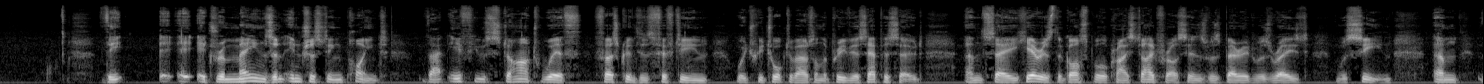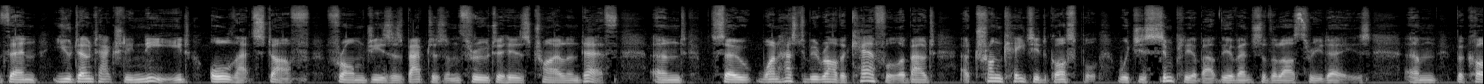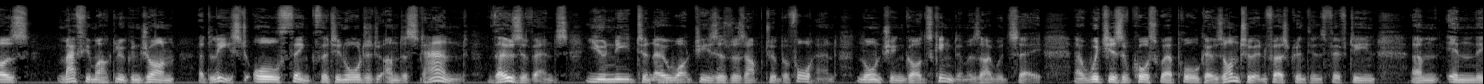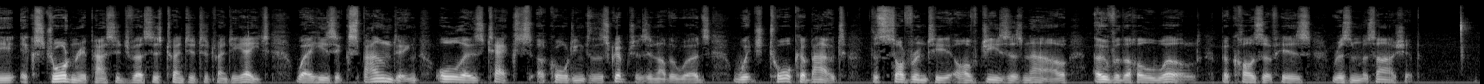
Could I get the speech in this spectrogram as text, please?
the it, it remains an interesting point that if you start with 1 Corinthians 15, which we talked about on the previous episode, and say, here is the gospel, Christ died for our sins, was buried, was raised, was seen, um, then you don't actually need all that stuff from Jesus' baptism through to his trial and death. And so one has to be rather careful about a truncated gospel, which is simply about the events of the last three days, um, because Matthew, Mark, Luke, and John, at least, all think that in order to understand those events, you need to know what Jesus was up to beforehand, launching God's kingdom, as I would say, uh, which is, of course, where Paul goes on to in 1 Corinthians 15 um, in the extraordinary passage, verses 20 to 28, where he's expounding all those texts according to the scriptures, in other words, which talk about the sovereignty of Jesus now over the whole world because of his risen messiahship.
